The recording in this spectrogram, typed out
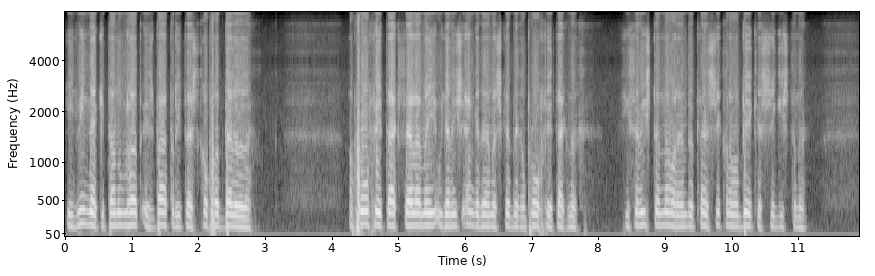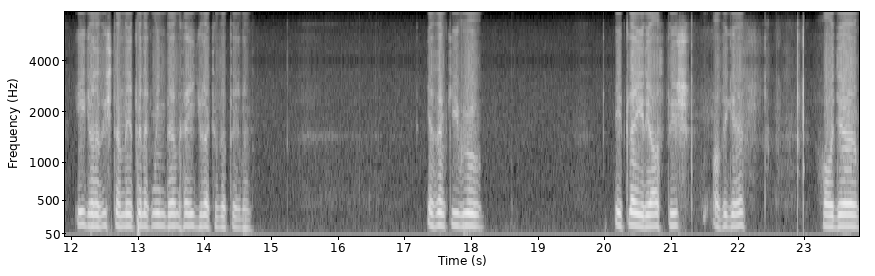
Így mindenki tanulhat és bátorítást kaphat belőle. A proféták szellemei ugyanis engedelmeskednek a profétáknak, hiszen Isten nem a rendetlenség, hanem a békesség Istene. Így van az Isten népének minden helyi gyülekezetében. Ezen kívül itt leírja azt is az ige, hogy uh,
